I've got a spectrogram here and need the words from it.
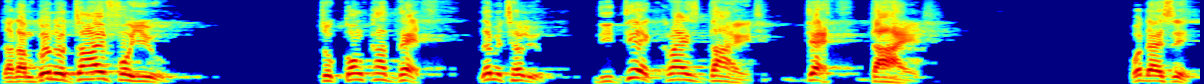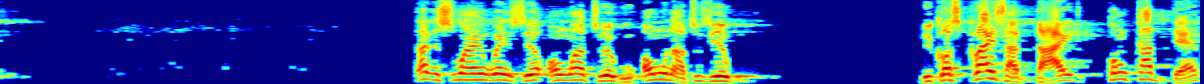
That I'm going to die for you to conquer death. Let me tell you, the day Christ died, death died. What did I say? That is why when you say egu, onwa to egu. Because Christ had died, conquered death.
